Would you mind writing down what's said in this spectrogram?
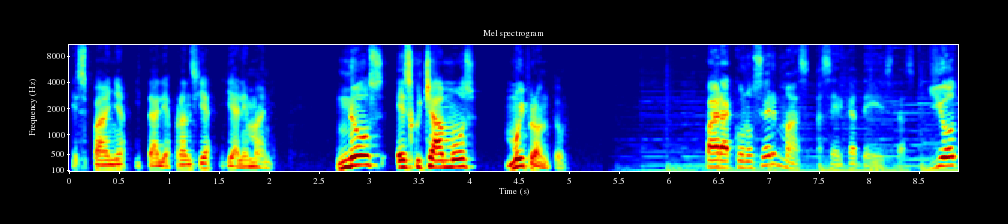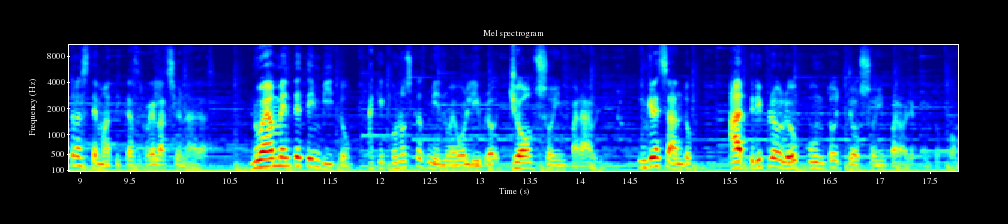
España, Italia, Francia y Alemania. Nos escuchamos muy pronto. Para conocer más acerca de estas y otras temáticas relacionadas, nuevamente te invito a que conozcas mi nuevo libro Yo Soy Imparable, ingresando a www.yosoyimparable.com.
